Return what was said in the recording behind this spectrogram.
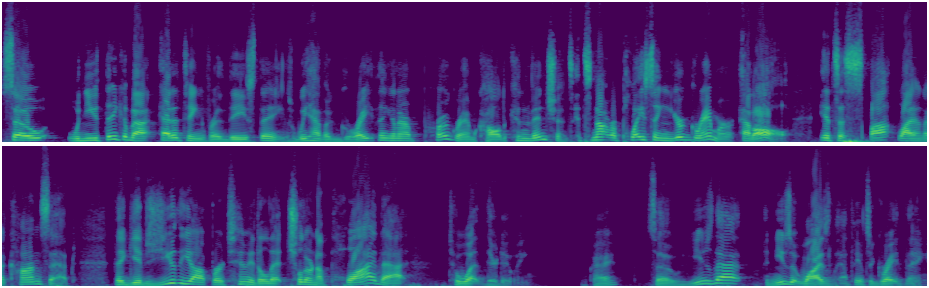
So when you think about editing for these things, we have a great thing in our program called conventions. It's not replacing your grammar at all. It's a spotlight on a concept that gives you the opportunity to let children apply that to what they're doing. Okay? So use that and use it wisely. I think it's a great thing.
